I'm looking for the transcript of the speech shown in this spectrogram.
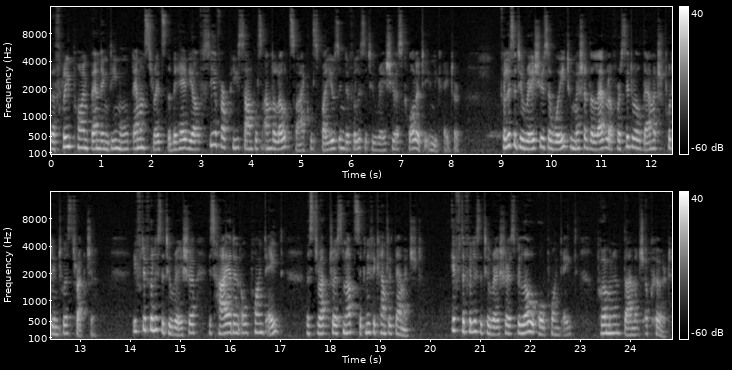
The three-point bending demo demonstrates the behavior of CFRP samples under load cycles by using the Felicity ratio as quality indicator. Felicity ratio is a way to measure the level of residual damage put into a structure. If the Felicity ratio is higher than 0.8, the structure is not significantly damaged. If the Felicity ratio is below 0.8, permanent damage occurred.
